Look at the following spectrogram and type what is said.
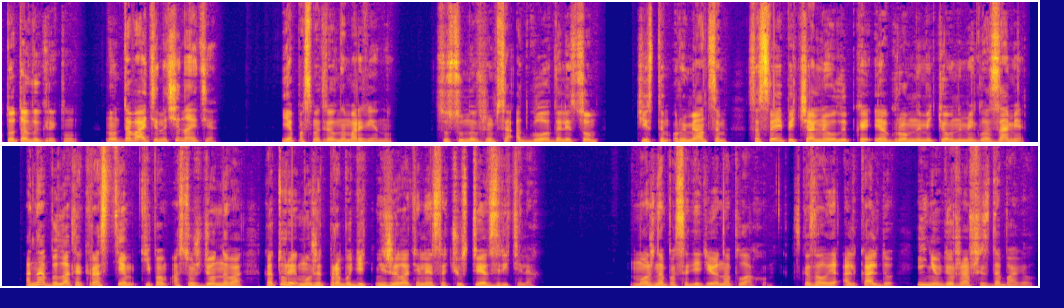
Кто-то выкрикнул. «Ну, давайте, начинайте!» Я посмотрел на Марвену. С усунувшимся от голода лицом, чистым румянцем, со своей печальной улыбкой и огромными темными глазами, она была как раз тем типом осужденного, который может пробудить нежелательное сочувствие в зрителях. «Можно посадить ее на плаху», — сказал я Алькальду и, не удержавшись, добавил.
